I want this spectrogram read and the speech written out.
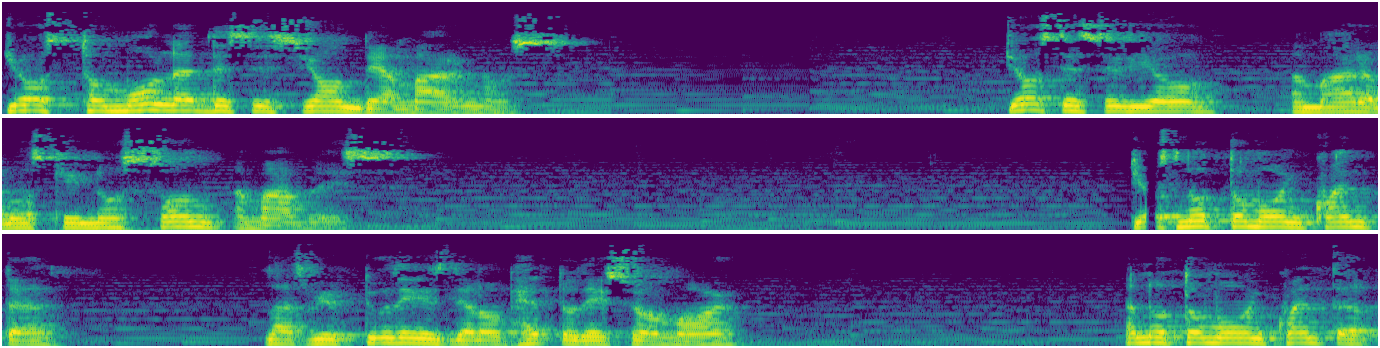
Dios tomó la decisión de amarnos. Dios decidió amar a los que no son amables. Dios no tomó en cuenta las virtudes del objeto de su amor. Él no tomó en cuenta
